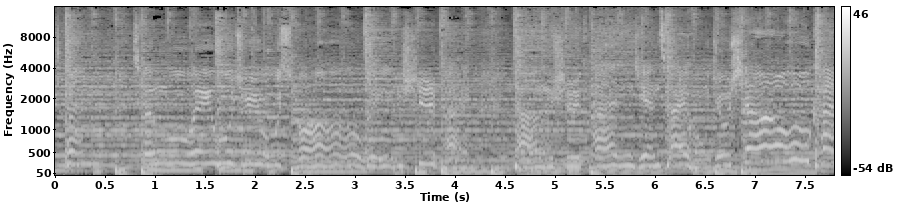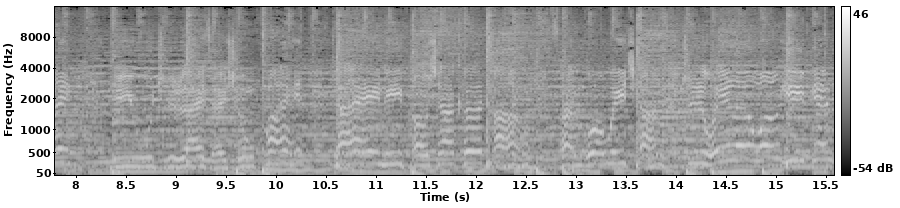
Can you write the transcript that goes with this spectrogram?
春，曾无畏无惧，无所谓失败。当时看见彩虹就笑开，一无挚爱在胸怀。带你跑下课堂，翻过围墙，只为了望一片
